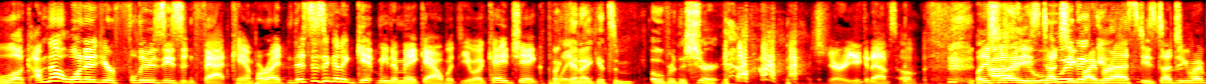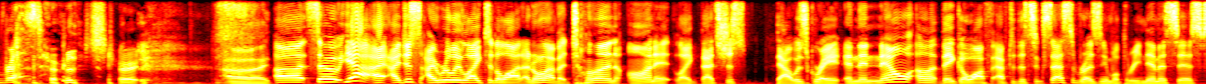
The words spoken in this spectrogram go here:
Look, I'm not one of your floozies in fat camp, all right? This isn't going to get me to make out with you, okay, Jake? But can I get some over the shirt? Sure, you can have some. Ladies and gentlemen, he's touching my again. breast. He's touching my breast over the shirt. Uh, Uh, so yeah, I, I just I really liked it a lot. I don't have a ton on it. Like that's just that was great. And then now uh, they go off after the success of Resident Evil 3 Nemesis.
